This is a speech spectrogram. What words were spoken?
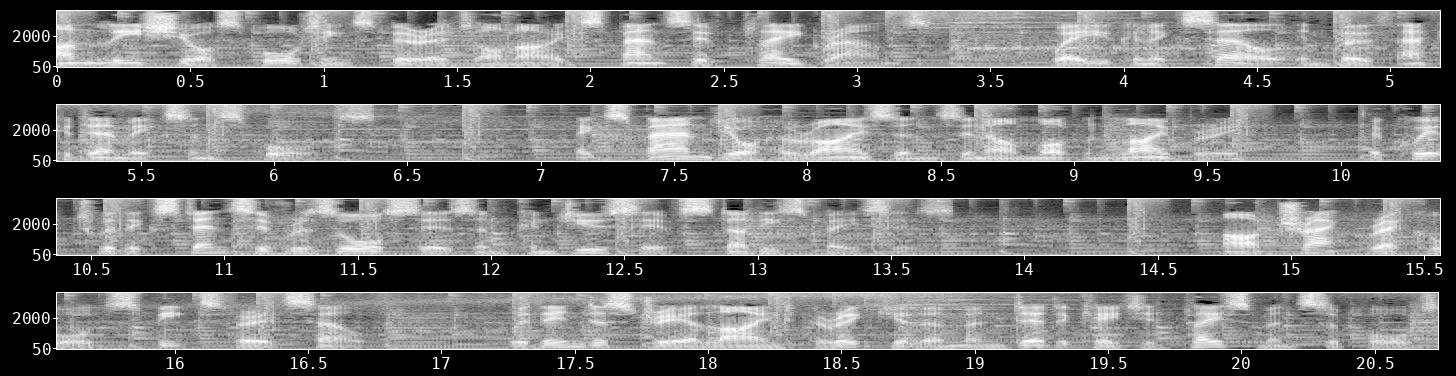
Unleash your sporting spirit on our expansive playgrounds, where you can excel in both academics and sports. Expand your horizons in our modern library, equipped with extensive resources and conducive study spaces. Our track record speaks for itself. With industry-aligned curriculum and dedicated placement support,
